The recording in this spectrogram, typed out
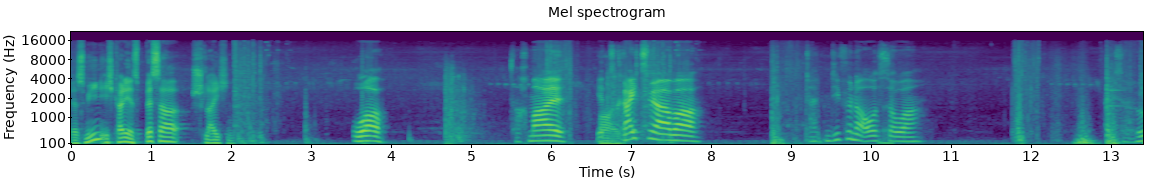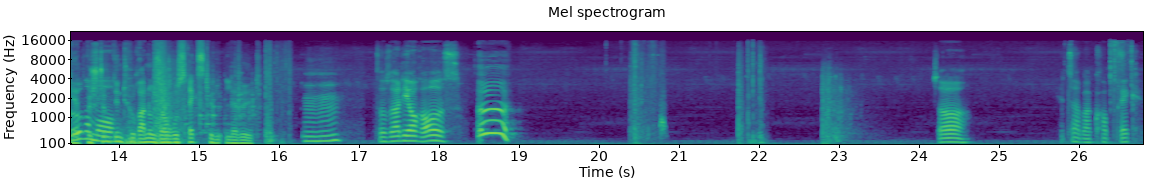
Jasmin, ich kann jetzt besser schleichen. Wow. Sag mal, jetzt Mal. reicht's mir aber. Was hatten die für eine Ausdauer? Also, Die hat höre bestimmt mal. den Tyrannosaurus Rex gelevelt. So sah die auch aus. So. Jetzt aber Kopf weg.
